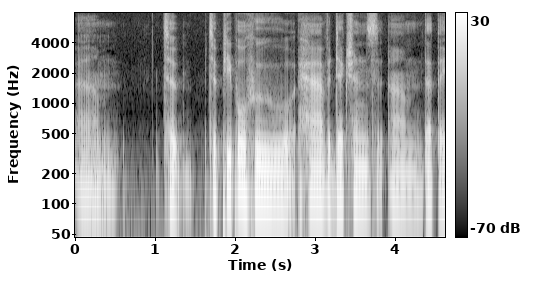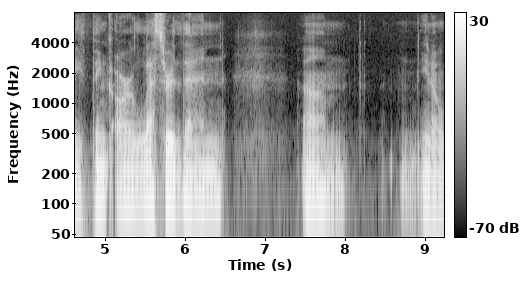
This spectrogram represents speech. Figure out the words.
um, to to people who have addictions um, that they think are lesser than, um, you know,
